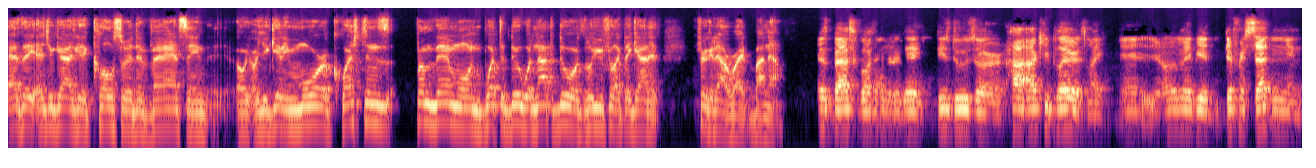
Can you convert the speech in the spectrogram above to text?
as they as you guys get closer and advancing, are, are you getting more questions from them on what to do, what not to do, or do you feel like they got it figured out right by now? It's basketball at the end of the day. These dudes are high IQ players. Like, you know, it may be a different setting and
